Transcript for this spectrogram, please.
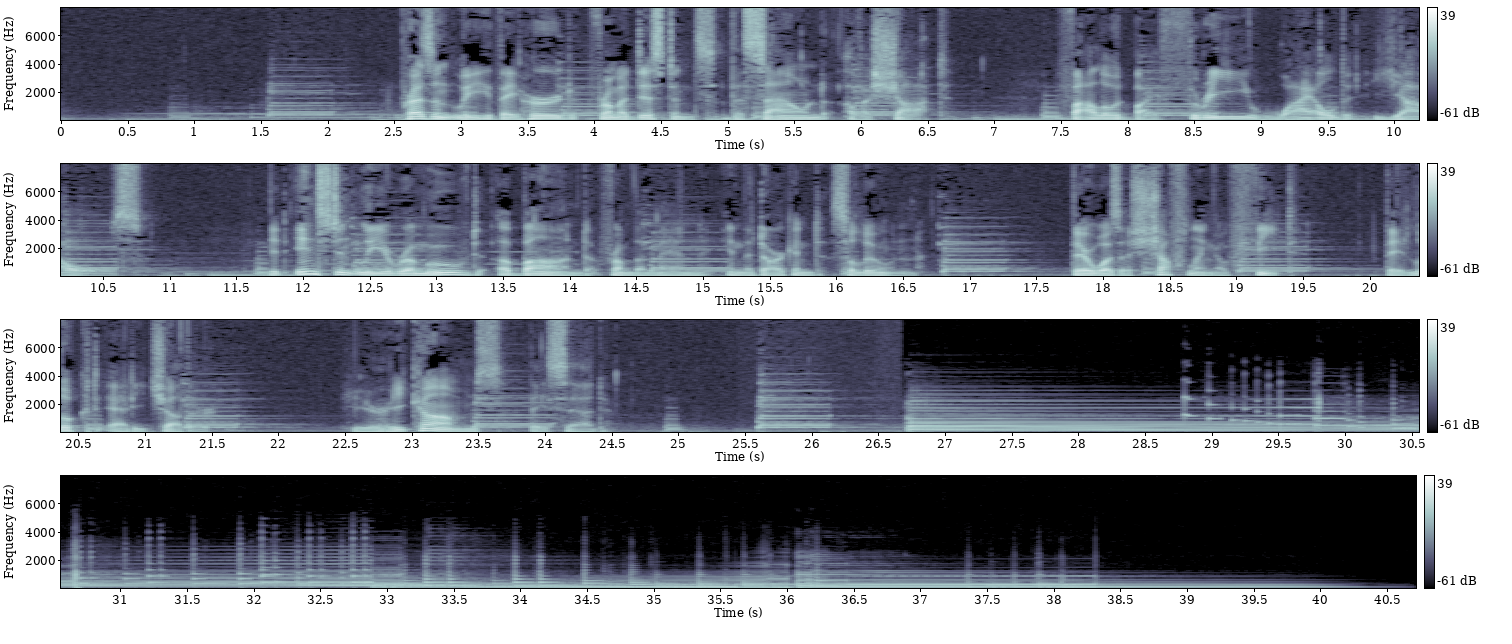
Presently they heard from a distance the sound of a shot, followed by three wild yowls. It instantly removed a bond from the men in the darkened saloon. There was a shuffling of feet. They looked at each other. Here he comes, they said.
